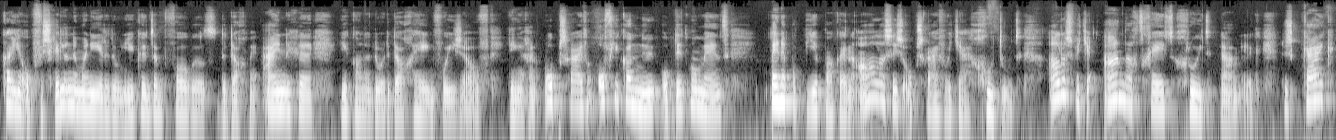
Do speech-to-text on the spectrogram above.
kan je op verschillende manieren doen. Je kunt er bijvoorbeeld de dag mee eindigen. Je kan er door de dag heen voor jezelf dingen gaan opschrijven. Of je kan nu op dit moment pen en papier pakken en alles is opschrijven wat jij goed doet. Alles wat je aandacht geeft, groeit namelijk. Dus kijk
